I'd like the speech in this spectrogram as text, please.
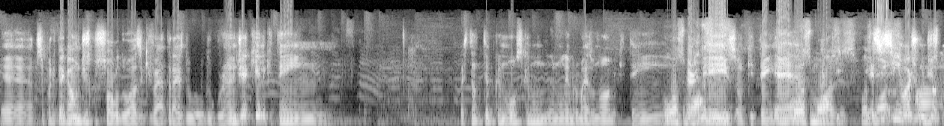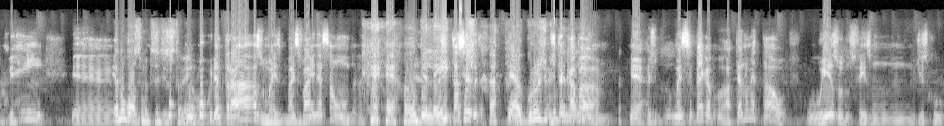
É, você pode pegar um disco solo do Ozzy que vai atrás do, do Grunge, é aquele que tem Faz tanto tempo que eu não ouço que eu não, eu não lembro mais o nome. Que tem o Barry Mason, que tem. É, Osmoses. Esse sim, eu acho um disco bem. É, eu não gosto muito desse disco um, também. Um pouco de atraso, mas, mas vai nessa onda, né? é, um delay. Tá se, é, a grunge a gente acaba. É, a gente, mas você pega até no metal. O Exodus fez um, um disco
